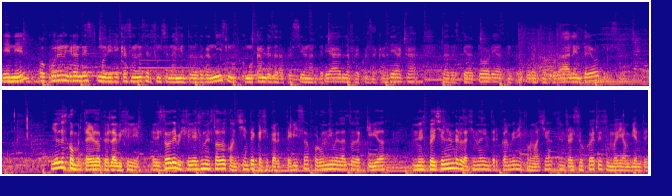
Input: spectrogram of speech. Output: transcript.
Y en él ocurren grandes modificaciones del funcionamiento del organismo, como cambios de la presión arterial, la frecuencia cardíaca, la respiratoria, temperatura corporal, entre otros. Yo les comentaré lo que es la vigilia. El estado de vigilia es un estado consciente que se caracteriza por un nivel alto de actividad, en especial en relación al intercambio de información entre el sujeto y su medio ambiente.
